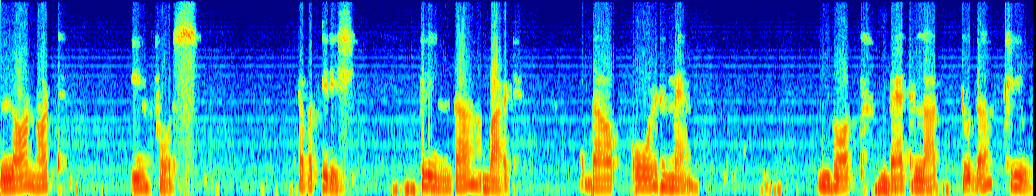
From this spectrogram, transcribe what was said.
ল নট ইন ফোর্স তারপর তিরিশ। Clean the bird the old man both bad luck to the crew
